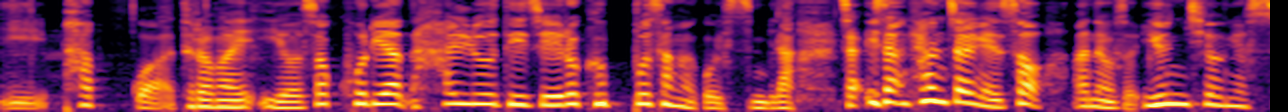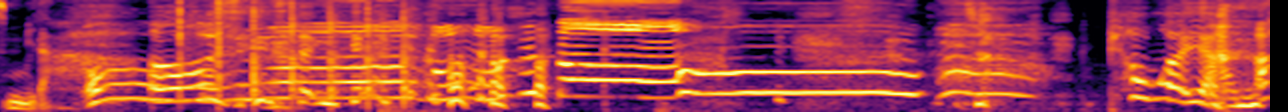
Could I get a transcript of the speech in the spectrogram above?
이 팝과 드라마에 이어서 코리안 한류 DJ로 급부상하고 있습니다. 자, 이상 현장에서 아나운서 윤지영이었습니다. 어, 세상에. 너무 멋있다. 평화의 안정.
